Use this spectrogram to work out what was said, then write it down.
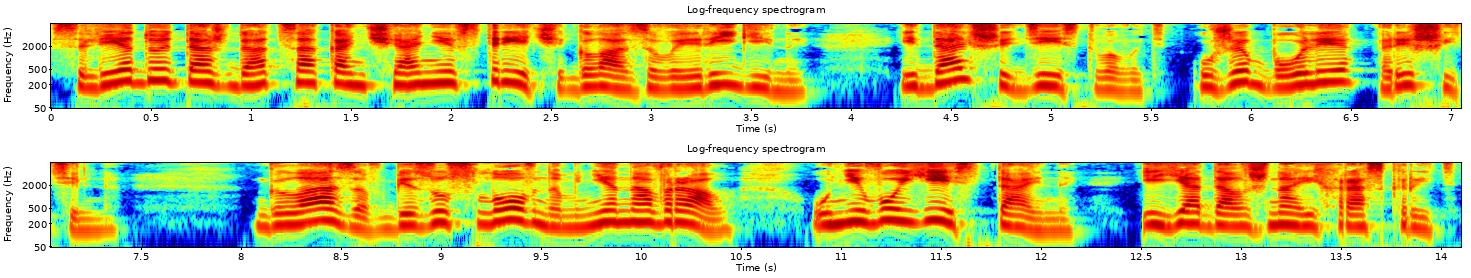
Следует дождаться окончания встречи Глазовой и Регины и дальше действовать уже более решительно. Глазов, безусловно, мне наврал. У него есть тайны, и я должна их раскрыть.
